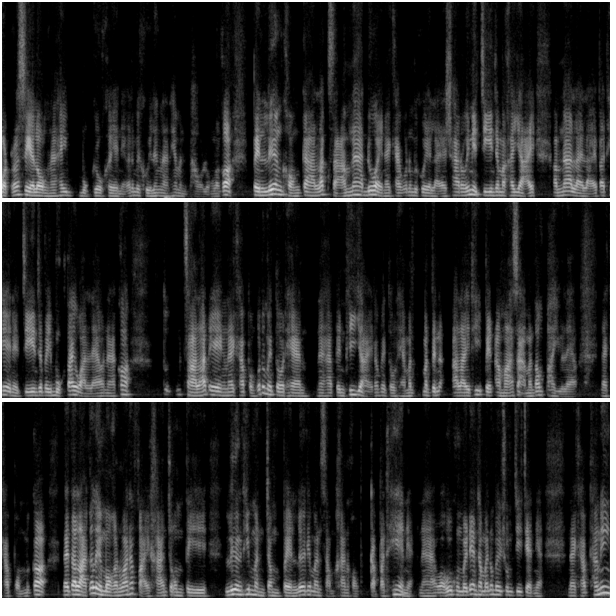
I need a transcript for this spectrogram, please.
กดรัสเซียลงนะให้บุกยูเครนเนี่ยก็ต้องไปคุยเรื่องนั้นให้มันเผาลง แล้วก็เป็นเรื่องของการรักษาอำนาจด้วยนะครับก็ต้องไปคุยหลายชาติว่าเนี่ยจีนจะมาขยายอำนาจหลาย ๆ ประเทศเนี่ยจีนจะไปบุกไต้หวันแล้วนะก็ สหรัฐเองนะครับ ผมก็ต้องเป็นตัวแทนนะครับเป็นพี่ใหญ่ต้องเป็นตัวแทนมันมันเป็นอะไรที่เป็นอมาสะมันต้องไปอยู่แล้วนะครับ ผมก็ในตลาดก็เลยมองกันว่าถ้าฝ่ายค้านโจมตีเรื่องที่มันจำเป็นเรื่องที่มันสำคัญของกับประเทศเนี่ยนะฮะว่าคุณไบเดนทำไมต้องไปประชุม G7 เนี่ยนะครับทั้งนี้จ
